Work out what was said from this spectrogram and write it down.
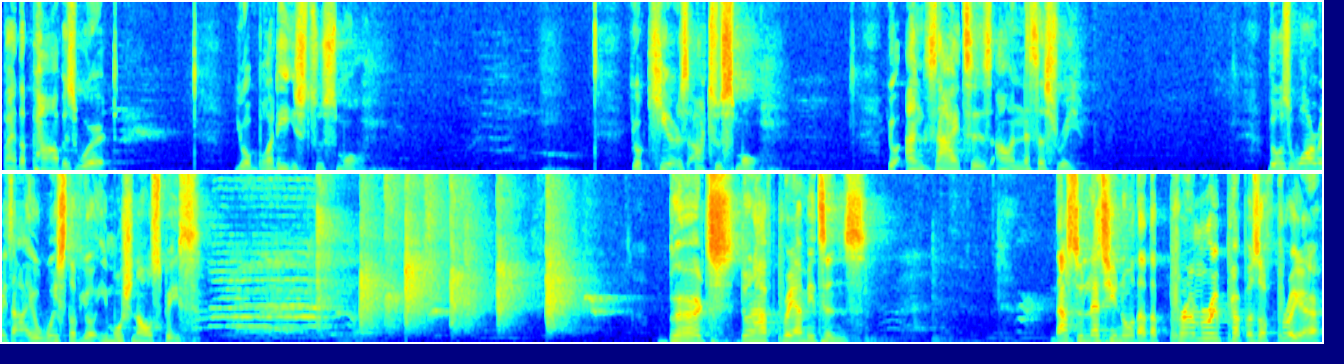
by the power of his word. Your body is too small. Your cares are too small. Your anxieties are unnecessary. Those worries are a waste of your emotional space. Birds don't have prayer meetings. That's to let you know that the primary purpose of prayer,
